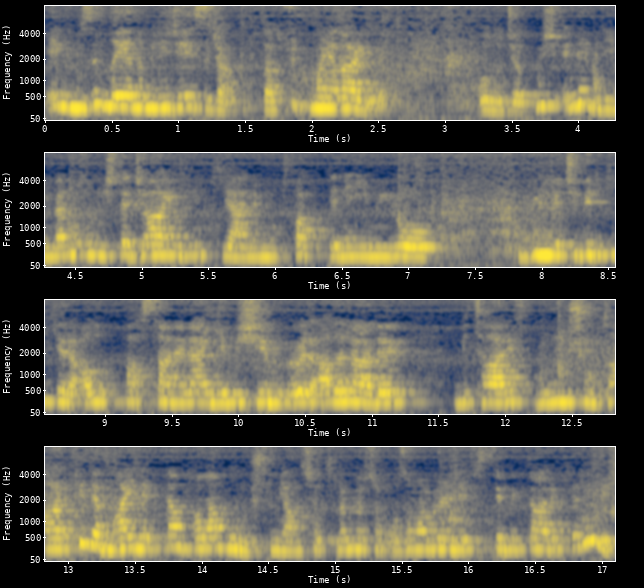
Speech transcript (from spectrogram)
Elimizin dayanabileceği sıcaklıkta süt mayalar gibi olacakmış. E ne bileyim ben o zaman işte cahillik yani mutfak deneyimi yok. Güllaçı bir iki kere alıp pastaneden yemişim. Öyle alalade bir tarif bulmuşum. Tarifi de Mylet'ten falan bulmuştum yanlış hatırlamıyorsam. O zaman böyle nefis yemek tarifleriymiş.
